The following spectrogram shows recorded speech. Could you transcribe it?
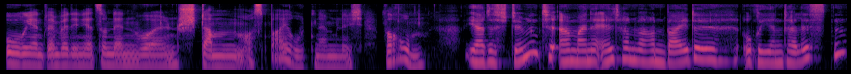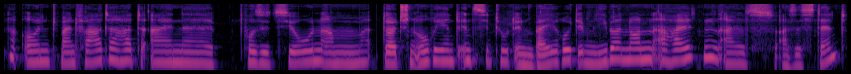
Orient, wenn wir den jetzt so nennen wollen, stammen, aus Beirut nämlich. Warum? Ja, das stimmt. Äh, meine Eltern waren beide Orientalisten und mein Vater hat eine Position am Deutschen Orientinstitut in Beirut im Libanon erhalten als Assistent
